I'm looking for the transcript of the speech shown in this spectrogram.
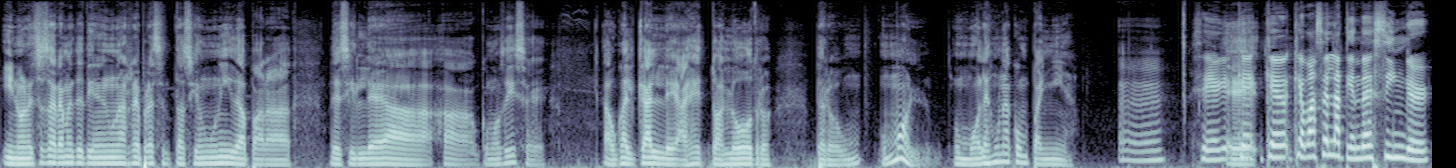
y no necesariamente tienen una representación unida para decirle a, a ¿cómo se dice? A un alcalde, haz esto, haz lo otro. Pero un, un mall, un mall es una compañía. Mm, sí, ¿qué, eh, qué va a ser la tienda de Singer?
